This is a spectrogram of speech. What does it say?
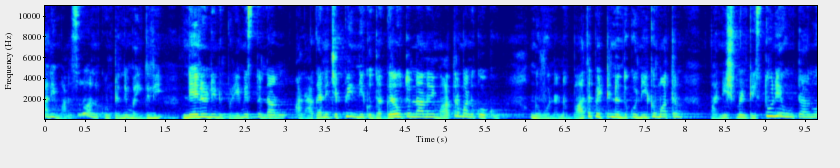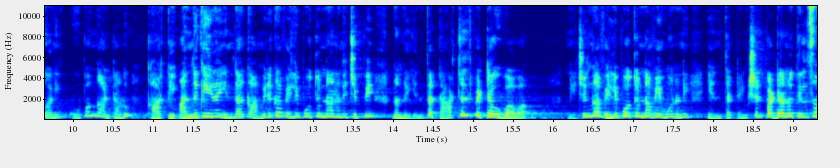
అని మనసులో అనుకుంటుంది మైథిలి. నేను నిన్ను ప్రేమిస్తున్నాను అలాగని చెప్పి నీకు దగ్గరవుతున్నానని మాత్రం అనుకోకు. నువ్వు నన్ను బాధ పెట్టినందుకు నీకు మాత్రం పనిష్మెంట్ ఇస్తూనే ఉంటాను అని కోపంగా అంటాడు కార్తీక్. అందుకైనా ఇందాక అమెరికా వెళ్ళిపోతున్నానని చెప్పి నన్ను ఎంత టార్చర్ పెట్టావు బావా? నిజంగా వెళ్ళిపోతున్నావేమోనని ఎంత టెన్షన్ పడ్డానో తెలుసా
